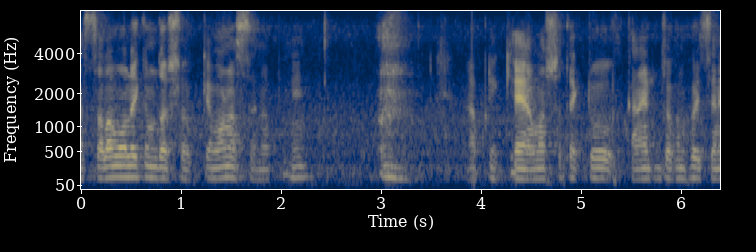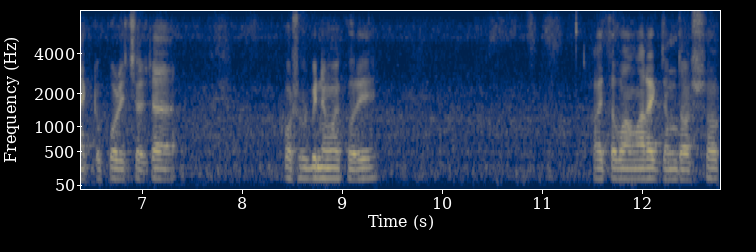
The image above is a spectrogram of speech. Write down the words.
আসসালামু আলাইকুম দর্শক, কেমন আছেন আপনি? আপনি কে? আমার সাথে একটু কানেক্ট যখন হয়েছেন, একটু পরিচয়টা কৌশল বিনিময় করি। হয়তো আমার একজন দর্শক,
